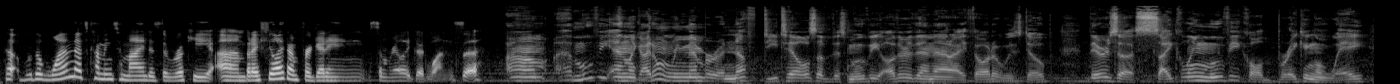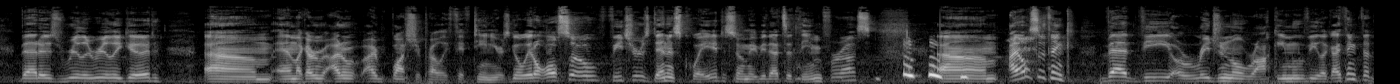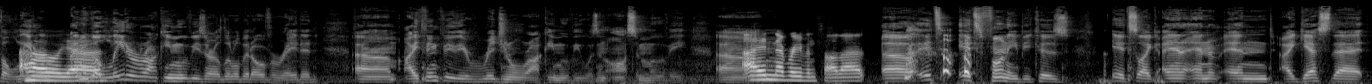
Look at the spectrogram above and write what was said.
the, the one that's coming to mind is the rookie um but i feel like i'm forgetting some really good ones Um, a movie, and like I don't remember enough details of this movie other than that I thought it was dope. There's a cycling movie called Breaking Away that is really, really good. Um, and like I, I don't, I watched it probably 15 years ago. It also features Dennis Quaid, so maybe that's a theme for us. um, I also think that the original Rocky movie, like I think that the later, Oh, I think the later Rocky movies are a little bit overrated. Um, I think that the original Rocky movie was an awesome movie. Um, i never even saw that uh, it's it's funny because it's like and and and I guess that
